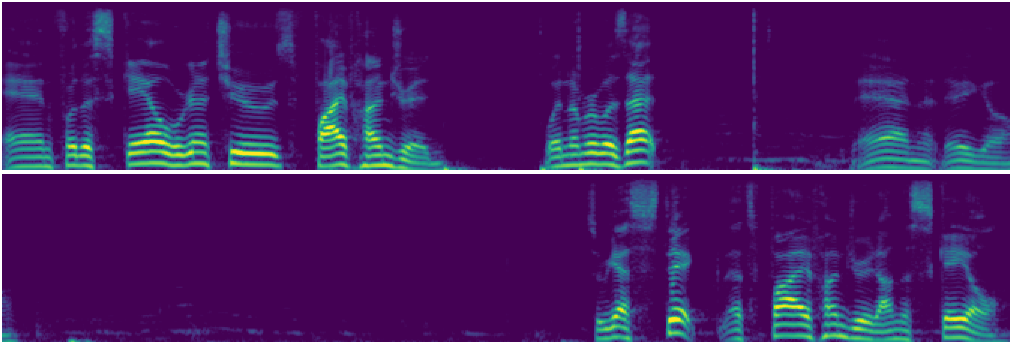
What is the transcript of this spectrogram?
And for the scale, we're going to choose 500. What number was that? Yeah, there you go. So we got stick, that's 500 on the scale.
